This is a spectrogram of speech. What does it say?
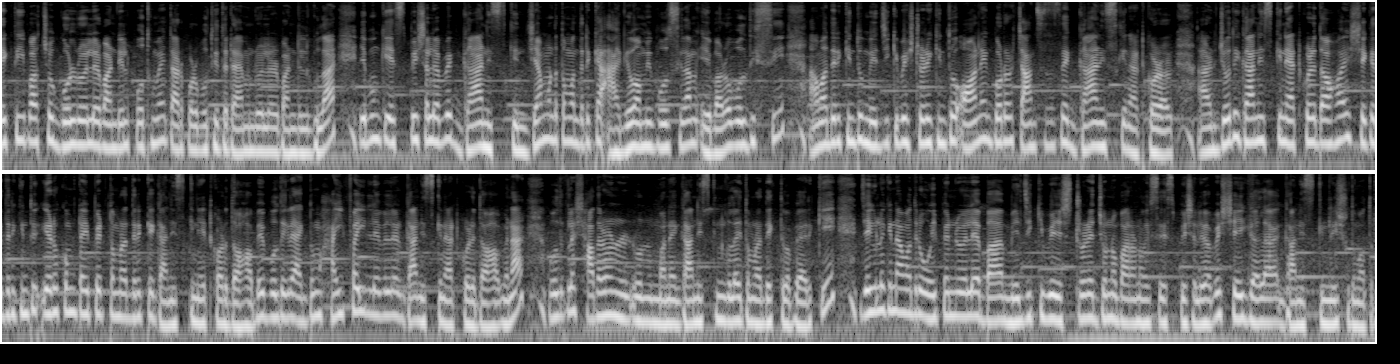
দেখতেই পাচ্ছ গোল্ড রয়েলের বান্ডিল প্রথমে, তার পরবর্তীতে ডায়মন্ড রয়েলের বান্ডিলগুলো এবং কি স্পেশালভাবে গান স্কিন যেমনটা তোমাদেরকে আগেও আমি বলছিলাম, এবারও বলতেছি। আমাদের কিন্তু ম্যাজিক স্টোরে কিন্তু অনেক বড় চান্সেস আছে গান স্কিন অ্যাড করার। আর যদি গান স্কিন অ্যাড করে দেওয়া হয়, সেক্ষেত্রে কিন্তু এরকম টাইপের তোমাদেরকে গান স্কিন অ্যাড করে দেওয়া হবে। বলতে গেলে একদম হাইফাই লেভেলের গান স্কিন অ্যাড করে দেওয়া হবে না। বলতে গেলে সাধারণ মানে গান স্কিনগুলোই তোমরা দেখতে পাবে আর কি যেগুলো কিনা আমাদের ওয়েপেন রয়েলে বা ম্যাজিক স্টোরের জন্য বানানো হয়েছে স্পেশালিভাবে সেই গালা গান স্কিনই শুধুমাত্র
